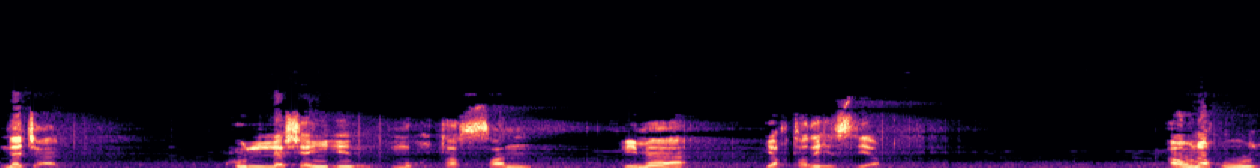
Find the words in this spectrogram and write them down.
نجعل. كل شيء مختصا بما يقتضيه السياق. أو نقول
